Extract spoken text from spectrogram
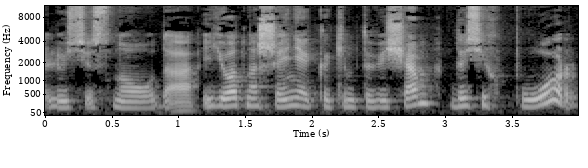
Люси Сноу, да, ее отношение к каким-то вещам до сих пор,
